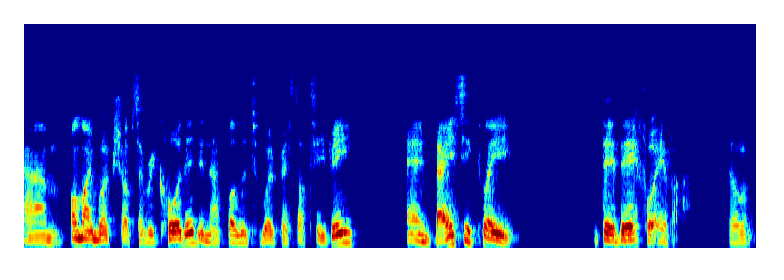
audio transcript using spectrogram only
um, online workshops are recorded and uploaded to WordPress.tv, and basically they're there forever. So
